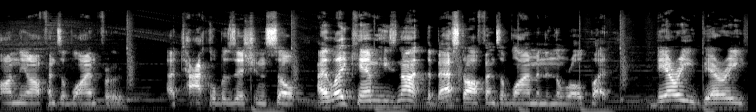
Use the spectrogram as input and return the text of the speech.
on the offensive line for a tackle position. So I like him. He's not the best offensive lineman in the world, but very, very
